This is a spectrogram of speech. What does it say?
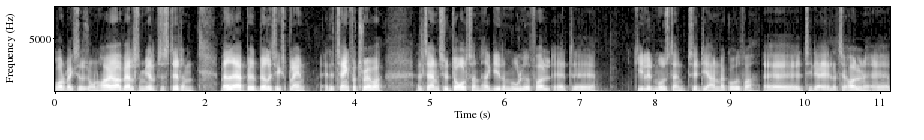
quarterback-situationen. Højere valgt som hjælp til Stidham. Hvad er Bill Belichicks plan? Er det tank for Trevor? Alternativt Dalton havde givet dem mulighed for at øh, give lidt modstand til de andre gået fra, øh, til de, eller til holdene, øh,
